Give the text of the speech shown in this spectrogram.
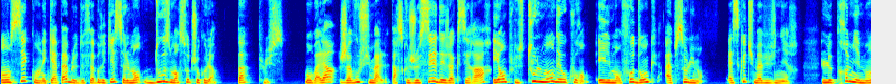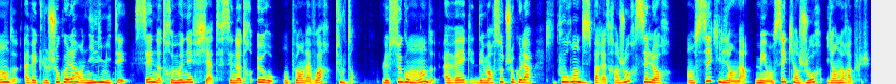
on sait qu'on est capable de fabriquer seulement 12 morceaux de chocolat, pas plus. Bon bah là, j'avoue, je suis mal, parce que je sais déjà que c'est rare, et en plus tout le monde est au courant, et il m'en faut donc absolument. Est-ce que tu m'as vu venir? Le premier monde, avec le chocolat en illimité, c'est notre monnaie fiat, c'est notre euro. On peut en avoir tout le temps. Le second monde, avec des morceaux de chocolat qui pourront disparaître un jour, c'est l'or. On sait qu'il y en a, mais on sait qu'un jour, il n'y en aura plus.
